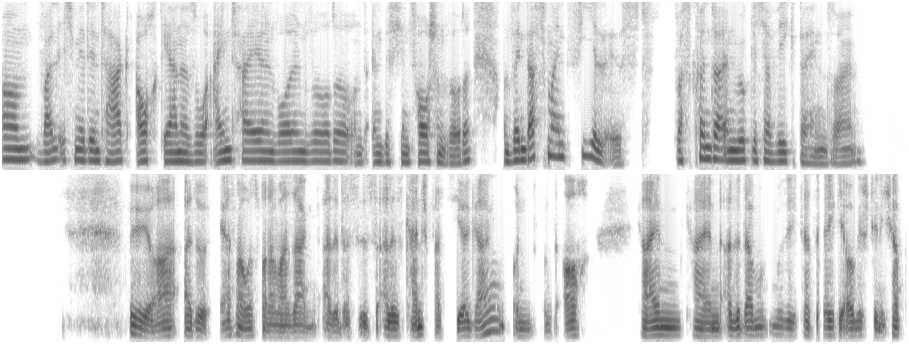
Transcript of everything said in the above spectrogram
ähm, weil ich mir den Tag auch gerne so einteilen wollen würde und ein bisschen forschen würde. Und wenn das mein Ziel ist, was könnte ein möglicher Weg dahin sein? Ja, also erstmal muss man da mal sagen, also das ist alles kein Spaziergang und, und auch kein, kein, also da muss ich tatsächlich die Augen stehen. Ich habe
